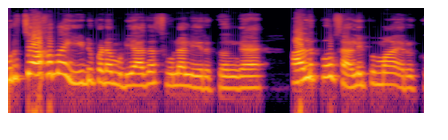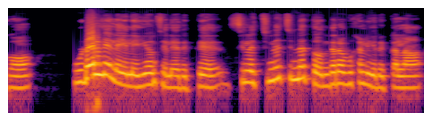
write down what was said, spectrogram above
உற்சாகமா ஈடுபட முடியாத சூழல் இருக்குங்க. அலுப்பும் சலிப்புமா இருக்கும். உடல்நிலையிலையும் சிலருக்கு சில சின்ன சின்ன தொந்தரவுகள் இருக்கலாம்.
